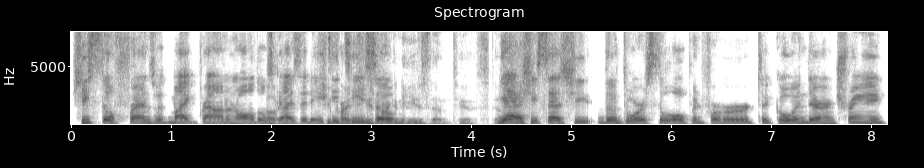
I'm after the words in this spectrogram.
she's still friends with Mike Brown and all those Oh, guys yeah. at ATT. She probably, she's so probably gonna use them too. Still. yeah, she says she the door is still open for her to go in there and train,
